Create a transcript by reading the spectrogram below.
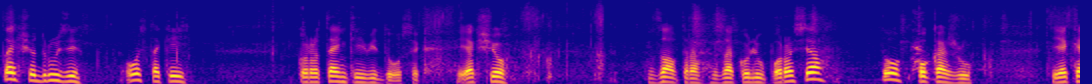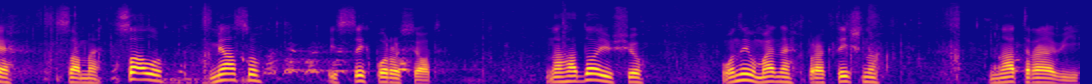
Так що, друзі, ось такий коротенький відосик. Якщо завтра заколю порося, то покажу, яке саме сало, м'ясо із цих поросят. Нагадаю, що вони в мене практично на траві.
